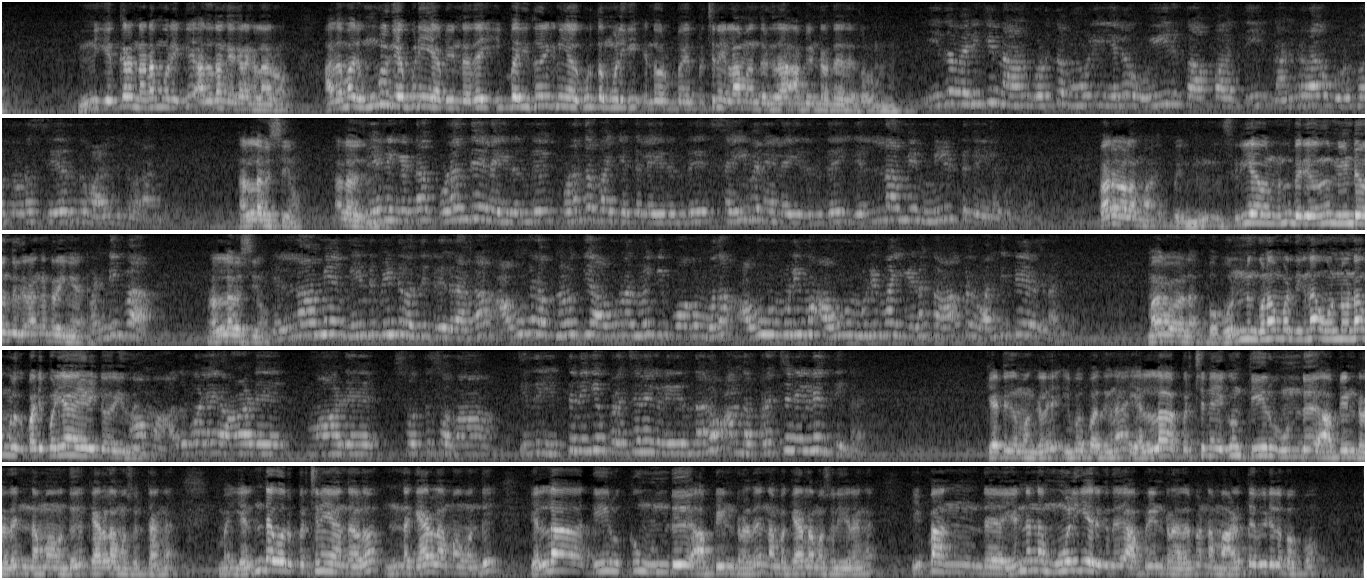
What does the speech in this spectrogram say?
இன்னைக்கு இருக்கிற நடைமுறைக்கு அதுதான் கேட்குறாங்க எல்லாரும். அந்த மாதிரி உங்களுக்கு எப்படி அப்படின்றத இப்போ இது வரைக்கும் நீங்கள் கொடுத்த மூலிகை எந்த ஒரு பிர- பிரச்சனை இல்லாமல் இருந்திருக்குதா அப்படின்றத இதை சொல்ல முடியும். இது வரைக்கும் நான் கொடுத்த மூலிகையில உயிர் காப்பாத்தி நன்றாக குடும்பத்தோட சேர்ந்து வாழ்ந்துட்டு வராங்க. நல்ல விஷயம். ஏன்னு கேட்டா குழந்தையில இருந்து குழந்தை பாக்கியத்துல இருந்து செய்வனையில இருந்து எல்லாமே மீட்டு கையில கொடுப்பேன் பரவாயில்லம்மா. இப்போ சிறியவங்க பெரியவங்க மீண்டு வந்திருக்கிறாங்கன்றீங்க. கண்டிப்பா. நல்ல விஷயம். எல்லாமே மீண்டு மீண்டு வந்துட்டு இருக்கிறாங்க. அவங்கள நோக்கி அவங்கள நோக்கி போகும்போது அவங்க மூலியமா அவங்க மூலியமா எனக்கு ஆட்கள் வந்துட்டே இருக்கிறாங்க. பரவாயில்ல. இப்போ ஒன்று குணப்படுத்திங்கன்னா ஒன்று ஒன்றா உங்களுக்கு படிப்படியாக ஏறிட்டு வருகிறது ஆமா. அது போல ஆடு மாடு சொத்து சுகம் இது இத்தனைக்கும் பிரச்சனைகள் இருந்தாலும் அந்த பிரச்சனைகளையும் தீர்க்கிறேன். கேட்டுக்க மக்களே இப்போ பார்த்தீங்கன்னா எல்லா பிரச்சனைக்கும் தீர்வு உண்டு அப்படின்றத இந்த அம்மா வந்து கேரளா அம்மா சொல்லிட்டாங்க. எந்த ஒரு பிரச்சனையாக இருந்தாலும் இந்த கேரளா அம்மா வந்து எல்லா தீர்வுக்கும் உண்டு அப்படின்றத நம்ம கேரளா அம்மா சொல்லிக்கிறாங்க. இப்போ அந்த என்னென்ன மூலிகை இருக்குது அப்படின்றதப்ப நம்ம அடுத்த வீடியோவில் பார்ப்போம்.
